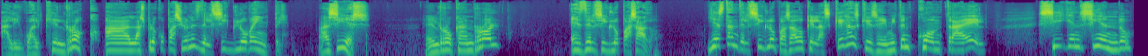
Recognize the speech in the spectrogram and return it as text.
al igual que el rock, a las preocupaciones del siglo XX. Así es, el rock and roll es del siglo pasado. Y es tan del siglo pasado que las quejas que se emiten contra él siguen siendo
